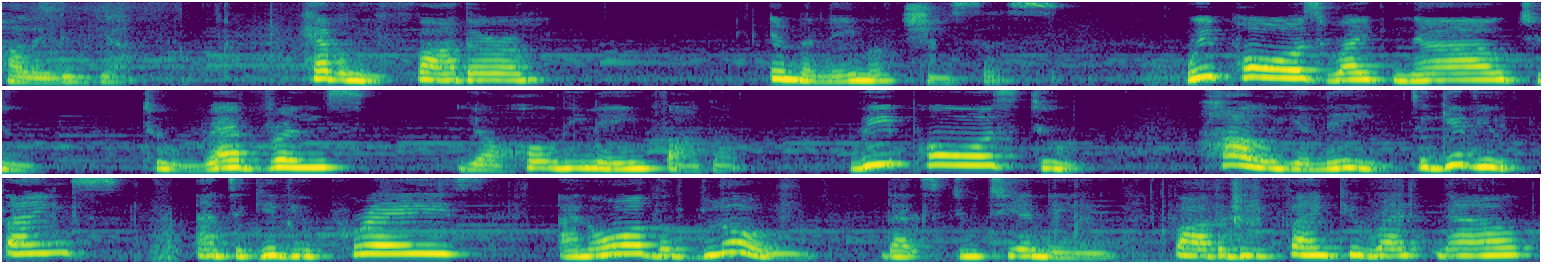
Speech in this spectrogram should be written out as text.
Hallelujah. Heavenly Father, in the name of Jesus, we pause right now to, to reverence your holy name, Father. We pause to hallow your name, to give you thanks and to give you praise and all the glory that's due to your name. Father, we thank you right now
